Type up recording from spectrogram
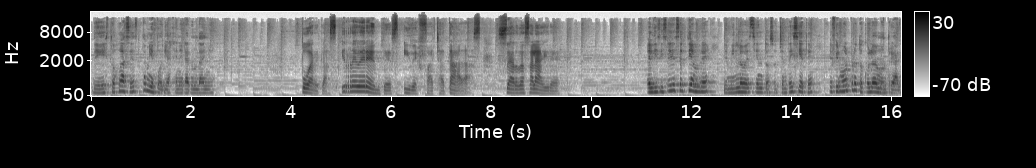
de estos gases también podría generar un daño. Puercas, irreverentes y desfachatadas, cerdas al aire. El 16 de septiembre de 1987 se firmó el Protocolo de Montreal,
